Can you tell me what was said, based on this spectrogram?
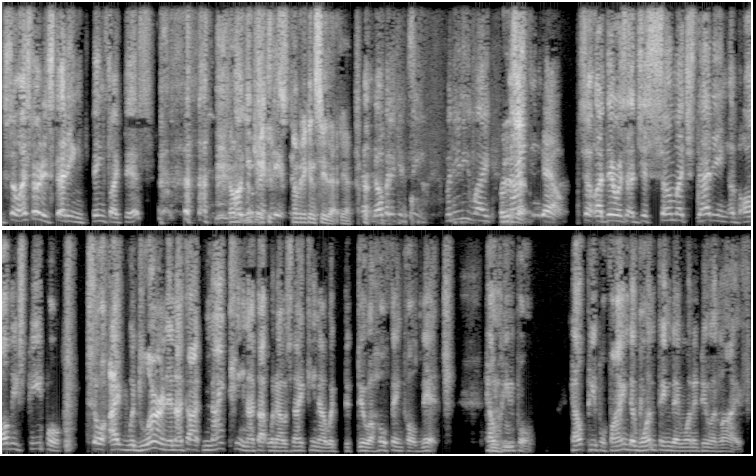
so I started studying things like this. oh, you can't can, see it. Nobody can see that. Yeah. nobody can see. But anyway, Nightingale. So uh, there was uh, just so much studying of all these people. So I would learn, and I thought 19. I thought when I was 19, I would do a whole thing called niche, help mm-hmm. people, help people find the one thing they want to do in life,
